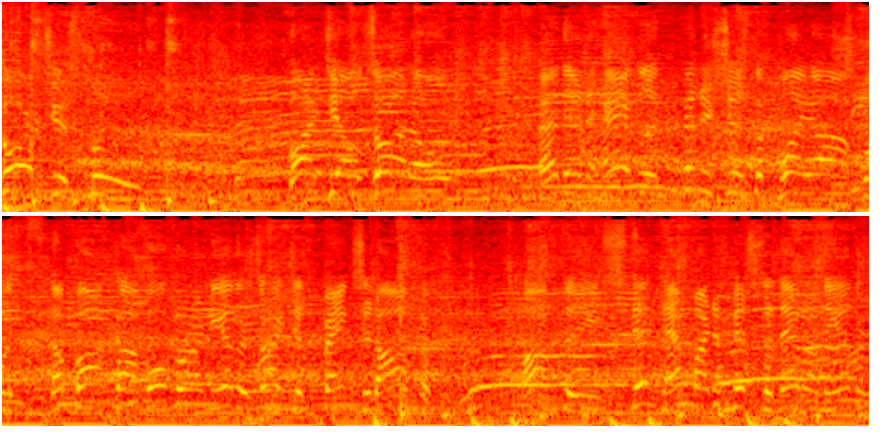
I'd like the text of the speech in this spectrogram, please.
gorgeous move by Del Zotto. And then Hagelin finishes the play off with Nabokov over on the other side, just banks it off him. Off the stick. That might have missed the net on the other.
